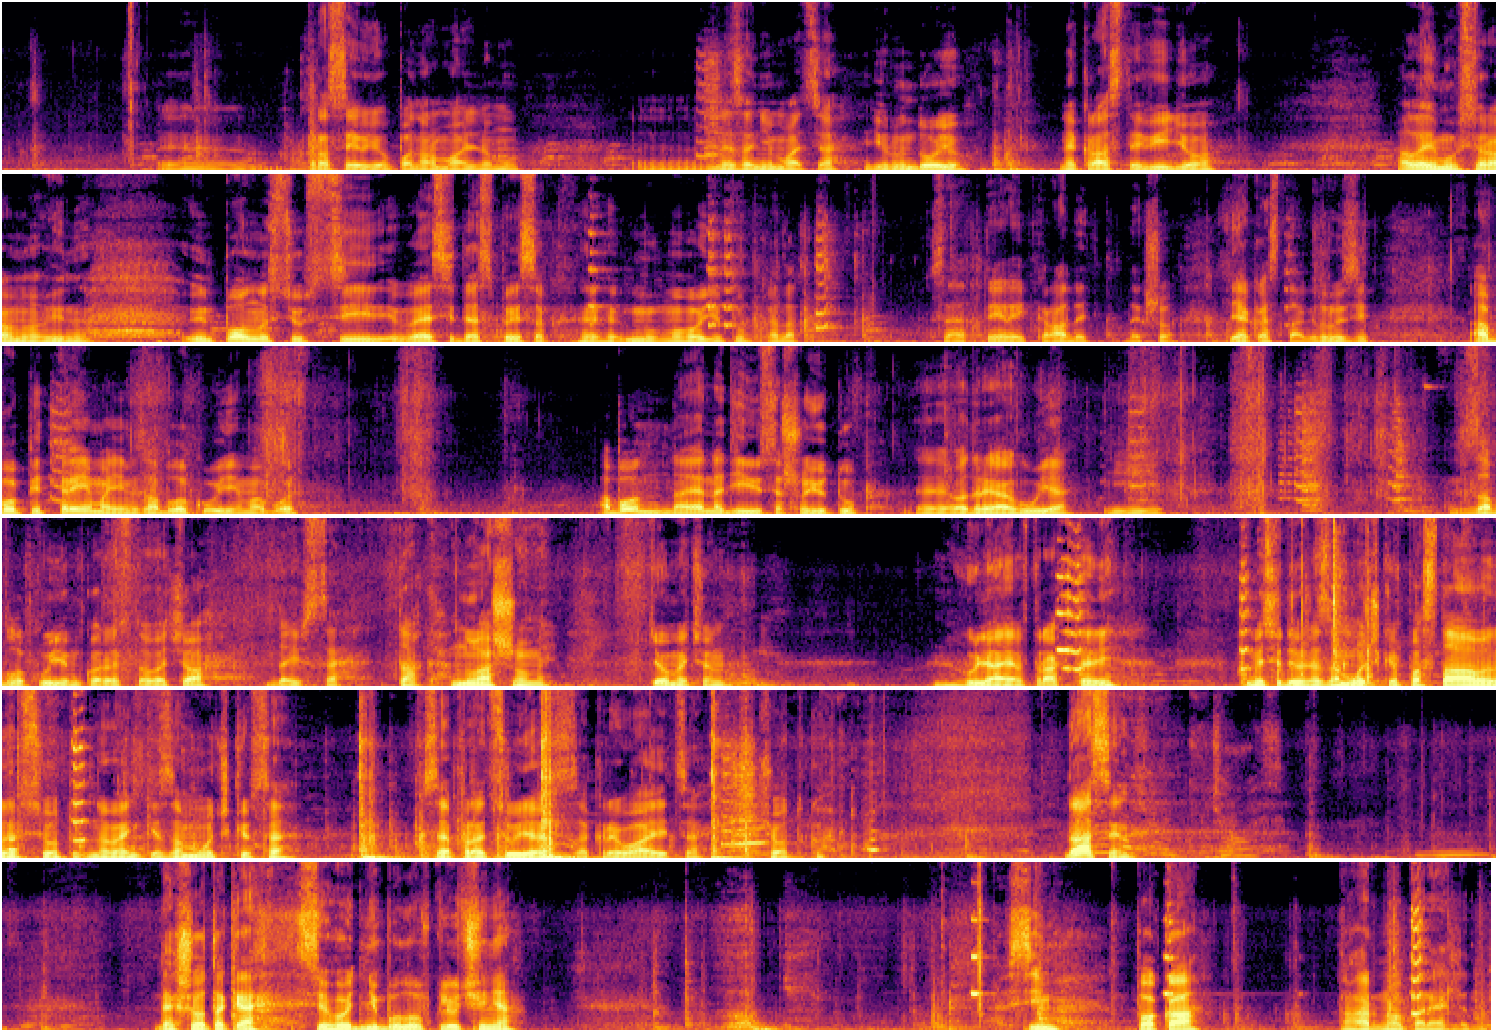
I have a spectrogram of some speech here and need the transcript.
просив його по-нормальному е, не займатися ерундою, не красти відео. Але йому все одно він, він повністю весь іде список ну, мого YouTube каналу. Все, тирить, крадить. Так що якось так, друзі. Або підтримаємо, заблокуємо, або або я надіюся, що YouTube е, одреагує і заблокуємо користувача, да і все. Так, ну а що ми? Тьомич он гуляє в тракторі. Ми сюди вже замочки поставили, все, тут новенькі замочки, все, все працює, закривається чітко. Да, син? Так що таке сьогодні було включення. Всім пока. Гарного перегляду.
